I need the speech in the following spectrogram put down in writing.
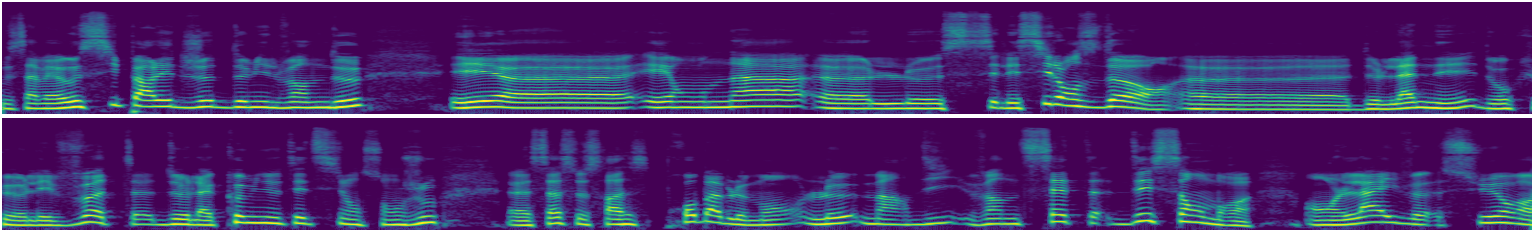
où ça va aussi parler de jeux de 2022 et et on a le les silences d'or de l'année, donc les votes de la communauté de Silence on joue. ça, ce sera probablement le mardi 27 décembre en live sur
